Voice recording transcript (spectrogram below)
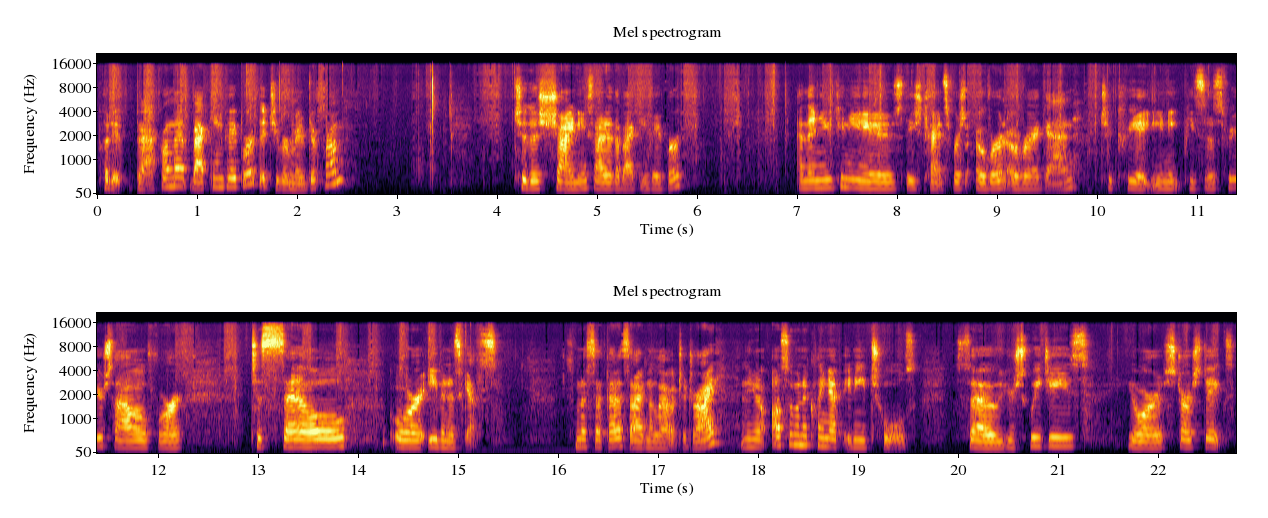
Put it back on that backing paper that you removed it from to the shiny side of the backing paper. And then you can use these transfers over and over again to create unique pieces for yourself or to sell or even as gifts. So I'm going to set that aside and allow it to dry. And you also want to clean up any tools. So your squeegees, your star sticks,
